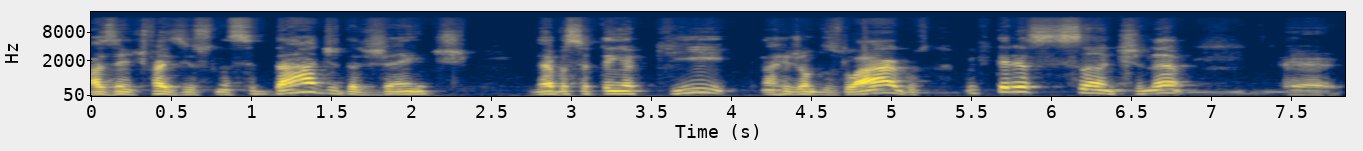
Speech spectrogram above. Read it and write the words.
a gente faz isso na cidade da gente. Né? Você tem aqui na região dos lagos, muito interessante, né? É,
